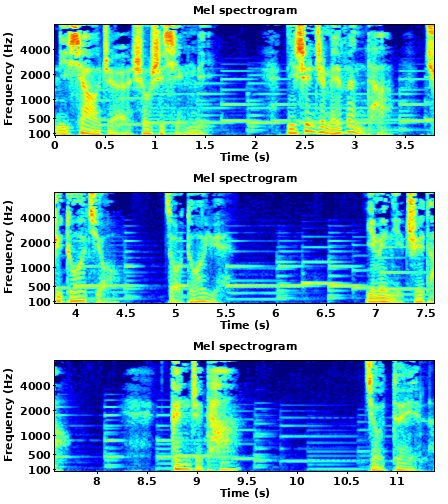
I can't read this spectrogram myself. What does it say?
你笑着收拾行李，你甚至没问他。去多久，走多远？因为你知道，跟着他就对了。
